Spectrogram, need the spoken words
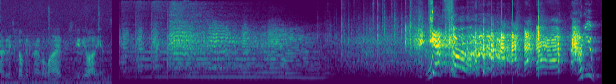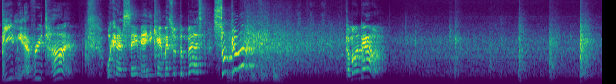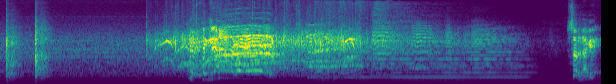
Nugget is filmed in front of a live studio audience. Yes, sir! How do you beat me every time? What can I say, man? You can't mess with the best, sucker! Come on down.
